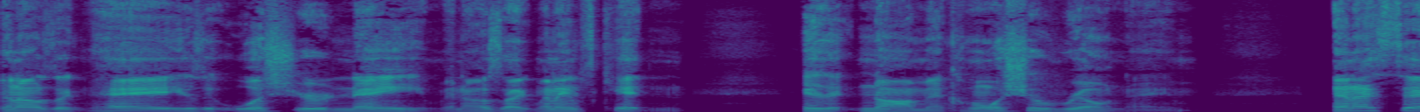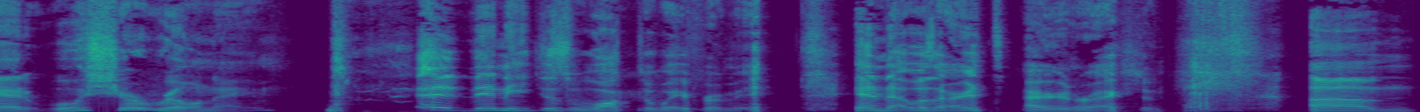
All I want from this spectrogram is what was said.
And I was like, "Hey," he was like, "What's your name?" And I was like, "My name's Kitten." He's like, "No, nah, man, come on, what's your real name?" And I said, well, "What's your real name?" And then he just walked away from me. And that was our entire interaction. Um,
